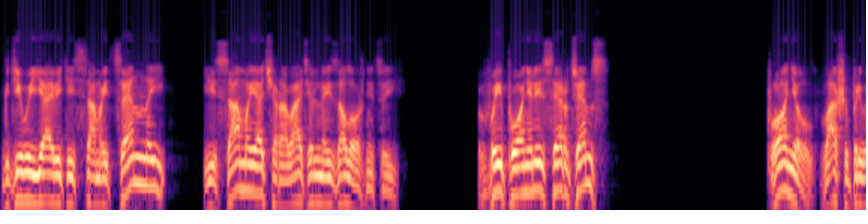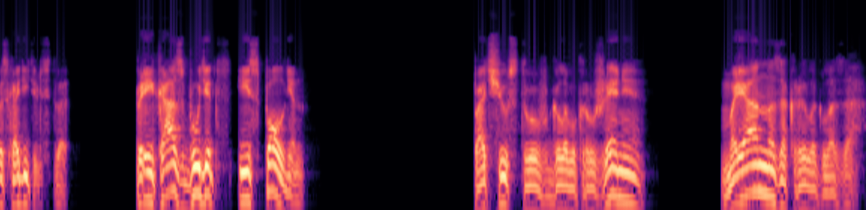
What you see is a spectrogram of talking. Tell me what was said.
где вы явитесь самой ценной и самой очаровательной заложницей. Вы поняли, сэр Джемс? Понял, ваше превосходительство. Приказ будет исполнен. Почувствовав головокружение, Марианна закрыла глаза.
